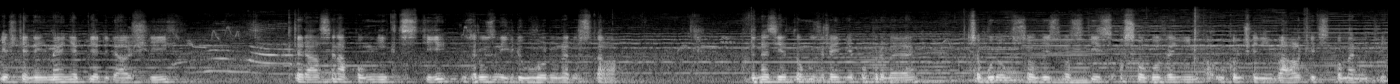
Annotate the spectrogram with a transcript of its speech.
ještě nejméně pět dalších, která se na pomník cti z různých důvodů nedostala. Dnes je tomu zřejmě poprvé, co budou v souvislosti s osvobozením a ukončením války vzpomenuti.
